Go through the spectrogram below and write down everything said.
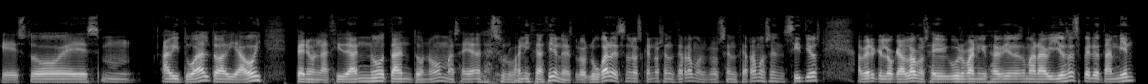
que esto es mm, habitual todavía hoy, pero en la ciudad no tanto, ¿no? Más allá de las urbanizaciones, los lugares en los que nos encerramos, nos encerramos en sitios, a ver que lo que hablamos, hay urbanizaciones maravillosas, pero también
